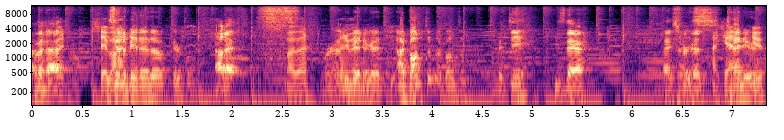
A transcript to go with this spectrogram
I'm in Good. net. Stay He's gonna be it. there though. Careful. Got it. My bad. We're Stay good. You good? behind You it. good? I bumped him. I bumped him. 50. He's there. Nice. We're good. I can't. Tenure. You?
